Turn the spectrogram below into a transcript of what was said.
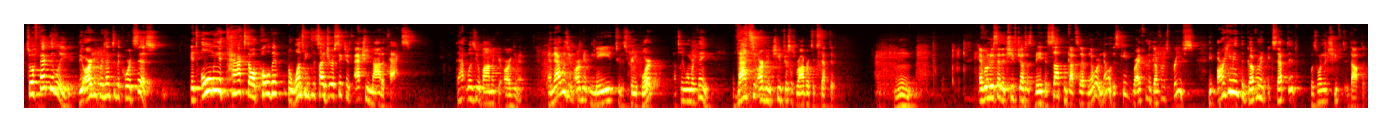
So effectively, the argument presented to the court is this. It's only a tax to uphold it, but once we decide jurisdiction, it's actually not a tax. That was the Obamacare argument. And that was the argument made to the Supreme Court. I'll tell you one more thing. That's the argument Chief Justice Roberts accepted. Mm. Everyone who said the Chief Justice made this up and got stuff nowhere, no, this came right from the government's briefs. The argument the government accepted was one the Chief adopted.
